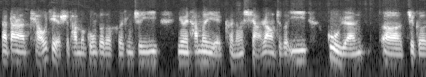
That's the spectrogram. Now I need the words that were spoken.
那当然，调解是他们工作的核心之一，因为他们也可能想让这个一雇员。呃，这个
